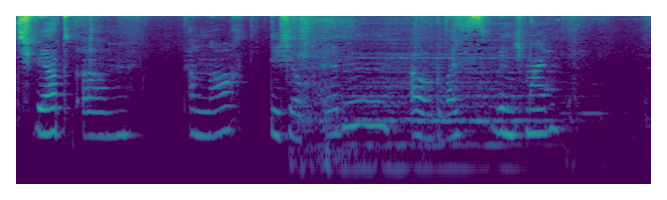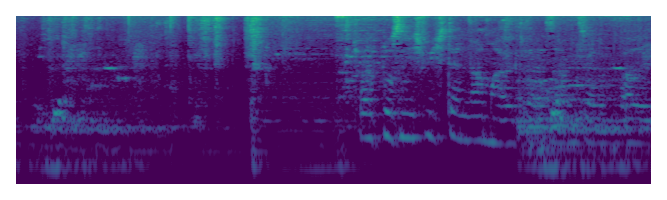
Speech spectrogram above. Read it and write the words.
Ich werde ähm, danach dich auch adden. Aber du weißt, wen ich meine. Ich weiß bloß nicht, wie ich deinen Namen halt äh, sagen soll, weil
